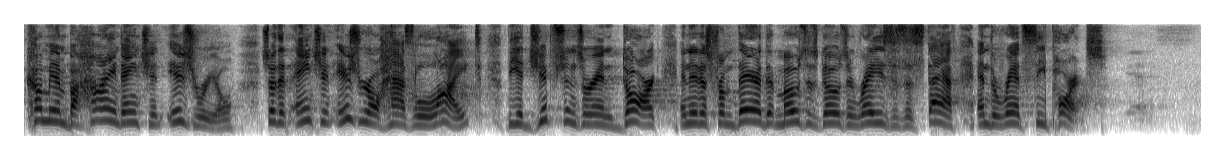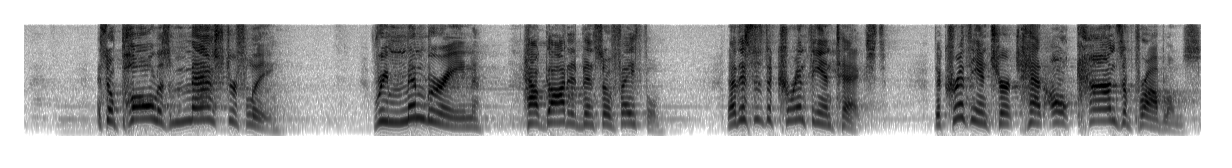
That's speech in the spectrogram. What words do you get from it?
come in behind ancient Israel so that ancient Israel has light. The Egyptians are in dark. And it is from there that Moses goes and raises his staff and the Red Sea parts. And so Paul is masterfully remembering how God had been so faithful. Now, this is the Corinthian text. The Corinthian church had all kinds of problems.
